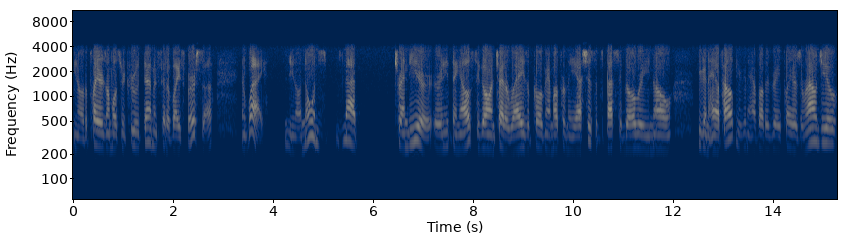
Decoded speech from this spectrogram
you know the players almost recruit them instead of vice versa. And why? you know, no one's not trendy or, or anything else to go and try to rise a program up from the ashes. It's best to go where you know you're going to have help, you're going to have other great players around you,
